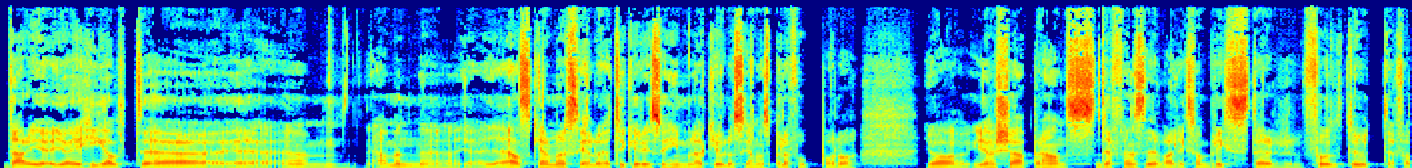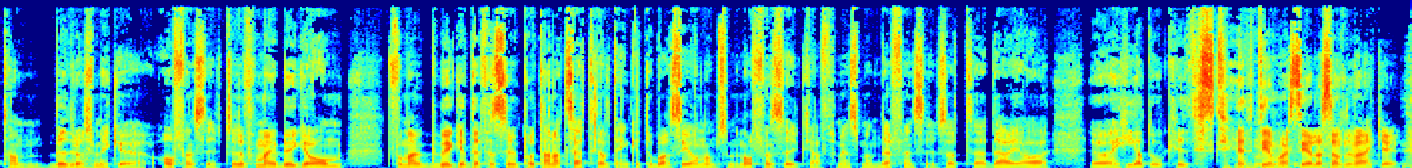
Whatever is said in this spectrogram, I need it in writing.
där är, jag är helt, eh, em, ja men eh, jag, jag älskar Marcelo, jag tycker det är så himla kul att se honom spela fotboll och jag, jag köper hans defensiva liksom brister fullt ut därför att han bidrar så mycket offensivt. Så då får man ju bygga om, får man bygga defensiven på ett annat sätt helt enkelt och bara se honom som en offensiv kraft mer som en defensiv. Så att eh, där jag, jag är helt okritisk till Marcelo som det verkar.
